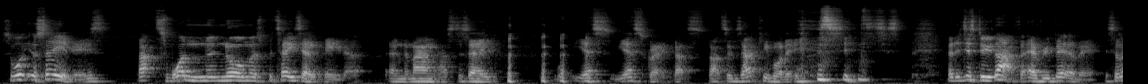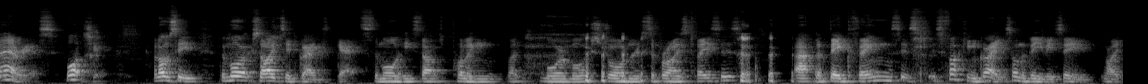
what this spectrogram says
So what you're saying is that's one enormous potato peeler and the man has to say Yes, yes, Gregg, that's that's exactly what it is. Just, and they just do that for every bit of it. It's hilarious. Watch it. And obviously, the more excited Gregg gets, the more he starts pulling like more and more extraordinary surprised faces at the big things. It's it's fucking great. It's on the BBC. Like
